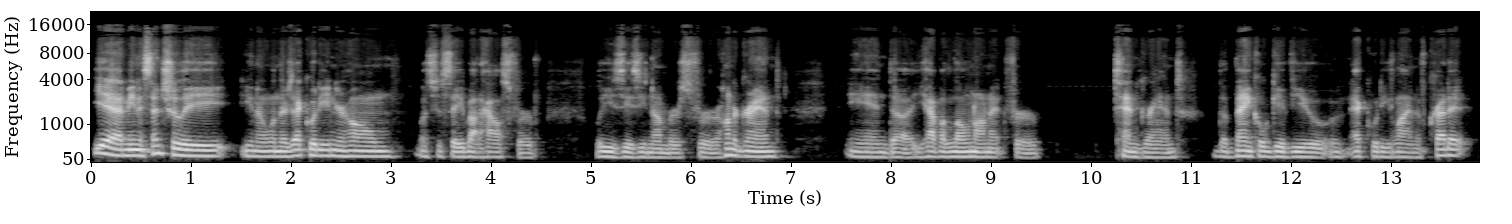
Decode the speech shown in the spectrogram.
Yeah, I mean, essentially, you know, when there's equity in your home, let's just say you bought a house for, we'll use easy numbers for 100 grand, and uh, you have a loan on it for 10 grand. The bank will give you an equity line of credit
